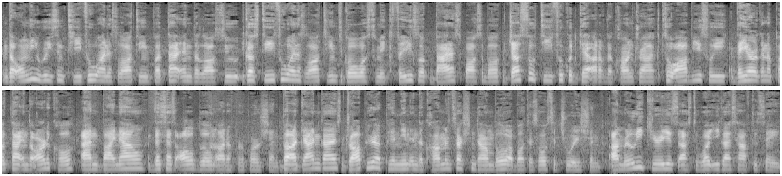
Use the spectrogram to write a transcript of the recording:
And The only reason Tfue and his law team put that in the lawsuit because Tfue and his law team's goal was to make FaZe look bad as possible just so Tfue could get out of the contract. So obviously they are gonna put that in the article and by now this has all blown out of proportion. But again guys, drop your opinion in the comment section down below about this whole situation. I'm really curious as to what you guys have to say.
